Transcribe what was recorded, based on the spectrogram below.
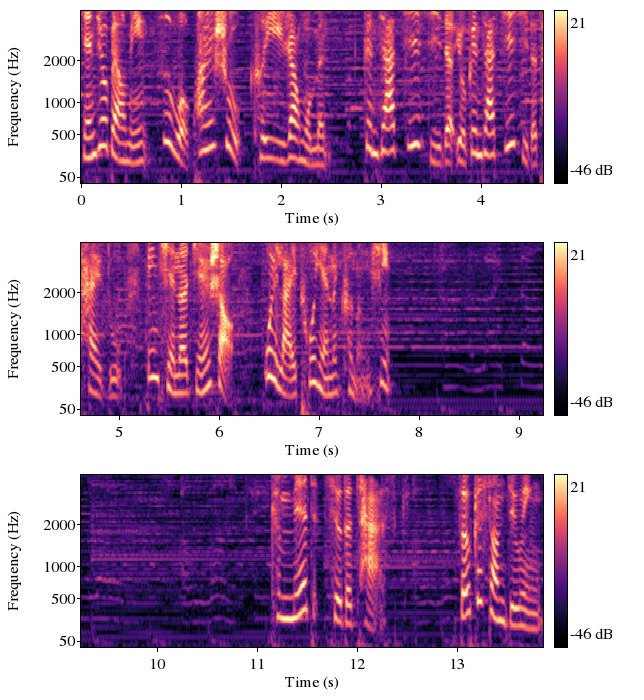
研究表明，自我宽恕可以让我们更加积极的有更加积极的态度，并且呢，减少未来拖延的可能性。 turn the lights down low. I wanna take Commit to the task. Focus on doing,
